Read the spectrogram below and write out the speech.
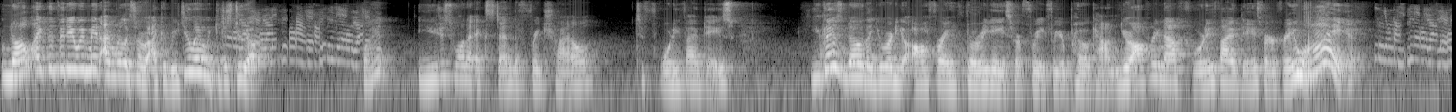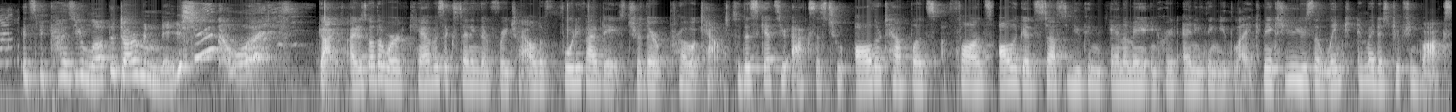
not like the video we made? I'm really sorry. I could redo it. We could just do it. What? You just want to extend the free trial to 45 days? You guys know that you're already offering 30 days for free for your pro account. You're offering now 45 days for free. Why? It's because you love the Darman Nation? What? Guys, I just got the word Canva's extending their free trial to 45 days to their pro account. So this gets you access to all their templates, fonts, all the good stuff so you can animate and create anything you'd like. Make sure you use the link in my description box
